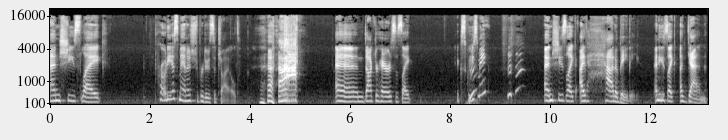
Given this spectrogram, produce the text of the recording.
and she's like, Proteus managed to produce a child. and Dr. Harris is like, Excuse me? and she's like, I've had a baby. And he's like, Again.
